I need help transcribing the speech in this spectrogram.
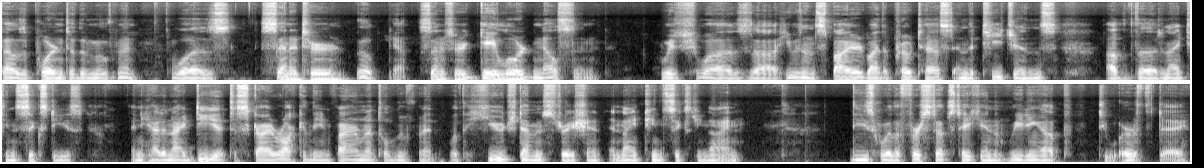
that was important to the movement was Senator, oh yeah, Senator Gaylord Nelson, which was uh, he was inspired by the protest and the teach-ins of the 1960s, and he had an idea to skyrocket the environmental movement with a huge demonstration in 1969. These were the first steps taken leading up to Earth Day.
